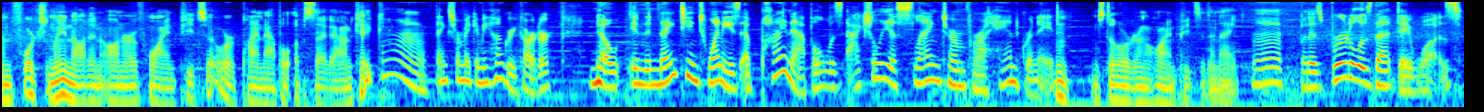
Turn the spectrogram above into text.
Unfortunately, not in honor of Hawaiian pizza or pineapple upside down cake. Hmm, thanks for making me hungry, Carter. No, in the 1920s, a pineapple was actually a slang term for a hand grenade. Hmm, I'm still ordering a Hawaiian pizza tonight. Hmm, but as brutal as that day was,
